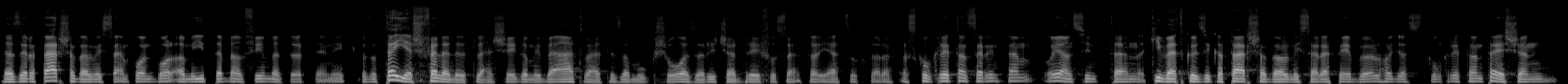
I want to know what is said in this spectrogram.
de azért a társadalmi szempontból, ami itt ebben a filmben történik, az a teljes felelőtlenség, amiben átvált ez a mugsó, az a Richard Dreyfuss által játszott karakter. Az konkrétan szerintem olyan szinten kivetközik a társadalmi szerepéből, hogy azt konkrétan teljesen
